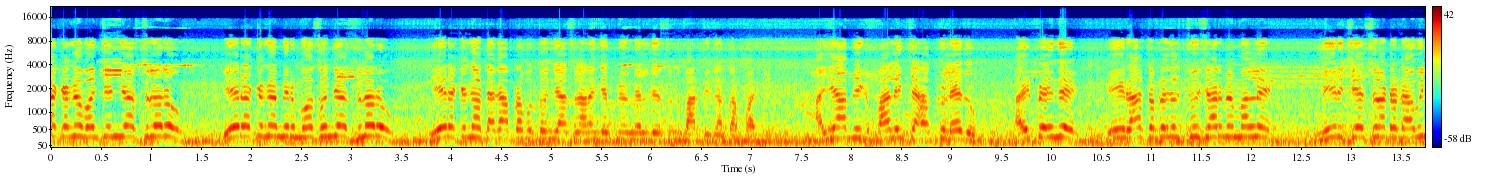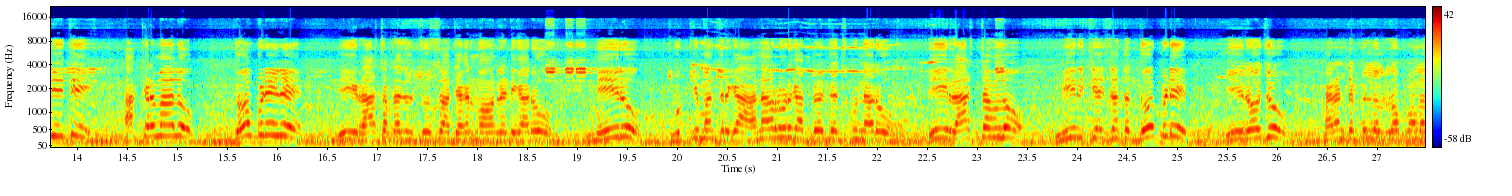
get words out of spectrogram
రకంగా వంచన చేస్తున్నారు? ఏ రకంగా మీరు మోసం చేస్తున్నారు? ఏ రకంగా దగా ప్రభుత్వం చేస్తున్నారని చెప్పి మేము నిలదీస్తుంది భారతీయ జనతా పార్టీ. అయ్యా మీకు పాలించే హక్కు లేదు. అయిపోయింది. ఈ రాష్ట్ర ప్రజలు చూశారు మిమ్మల్ని. మీరు చేస్తున్నటువంటి అవినీతి అక్రమాలు దోపిడీని ఈ రాష్ట్ర ప్రజలు చూస్తున్నారు జగన్మోహన్ రెడ్డి గారు మీరు ముఖ్యమంత్రిగా అనర్హుడిగా పేరు తెచ్చుకున్నారు. ఈ రాష్ట్రంలో మీరు చేసినంత దోపిడీ ఈరోజు కరెంటు బిల్లుల రూపంలో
